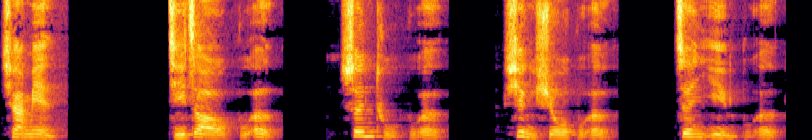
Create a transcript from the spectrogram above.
下面，寂照不二，身土不二，性修不二，真应不二，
